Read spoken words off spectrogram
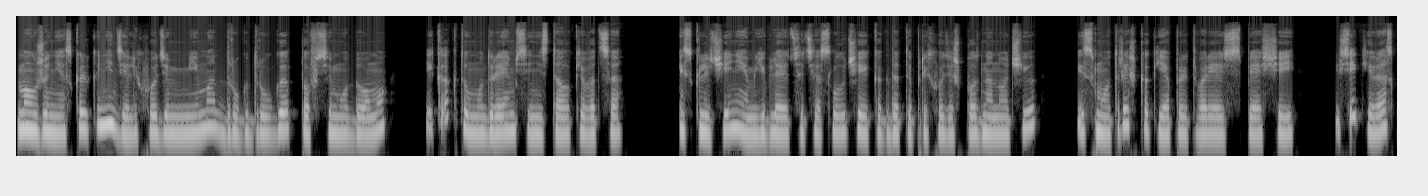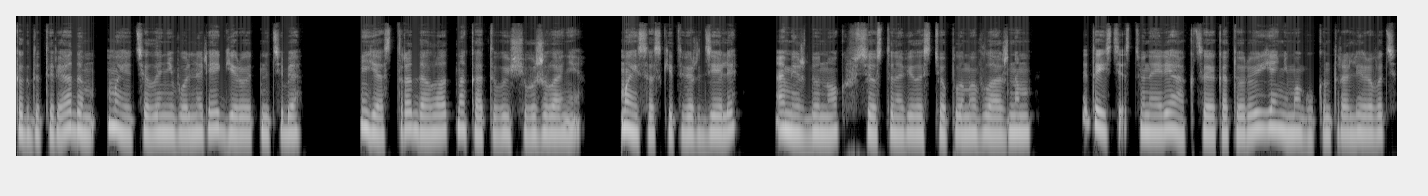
Мы уже несколько недель ходим мимо друг друга по всему дому и как-то умудряемся не сталкиваться. Исключением являются те случаи, когда ты приходишь поздно ночью и смотришь, как я притворяюсь спящей. И всякий раз, когда ты рядом, мое тело невольно реагирует на тебя. Я страдала от накатывающего желания. Мои соски твердели, а между ног все становилось теплым и влажным. Это естественная реакция, которую я не могу контролировать.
